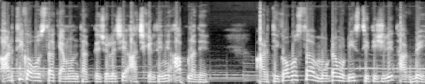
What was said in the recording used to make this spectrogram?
আর্থিক অবস্থা কেমন থাকতে চলেছে আজকের দিনে আপনাদের? আর্থিক অবস্থা মোটামুটি স্থিতিশীলই থাকবে।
